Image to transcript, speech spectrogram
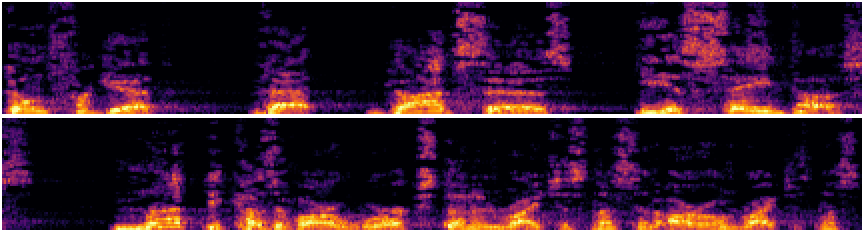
Don't forget that God says He has saved us not because of our works done in righteousness and our own righteousness,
